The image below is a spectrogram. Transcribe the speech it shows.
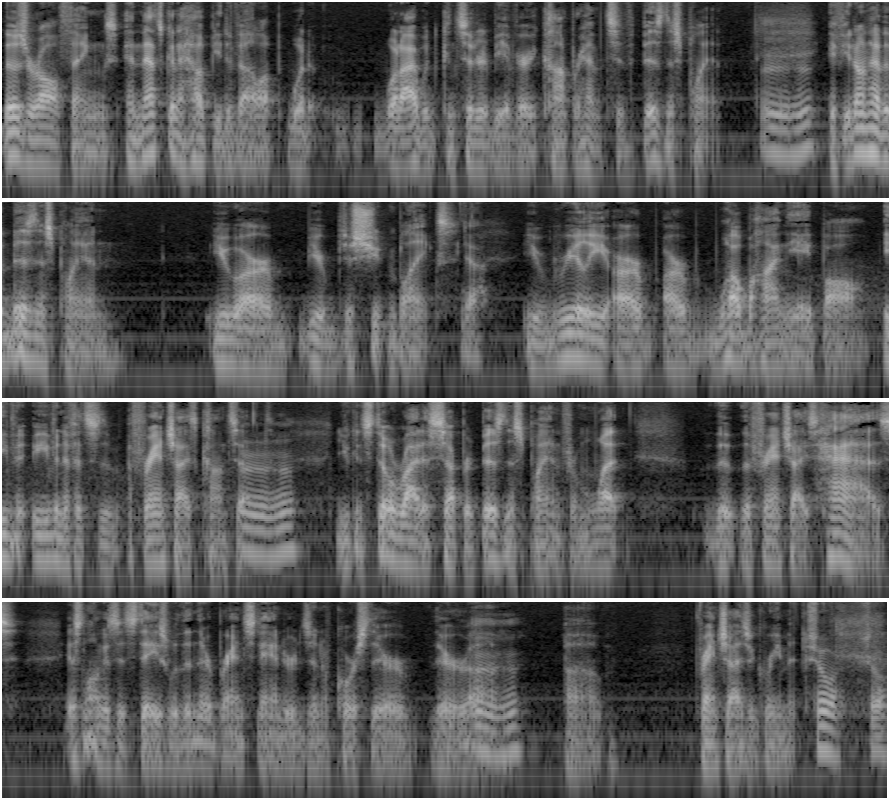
Those are all things, and that's going to help you develop what what I would consider to be a very comprehensive business plan. If you don't have a business plan, you are you're just shooting blanks. Yeah. You really are are well behind the eight ball. Even even if it's a franchise concept, you can still write a separate business plan from what the, the franchise has, as long as it stays within their brand standards and of course their their uh, uh, franchise agreement. Sure, sure.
